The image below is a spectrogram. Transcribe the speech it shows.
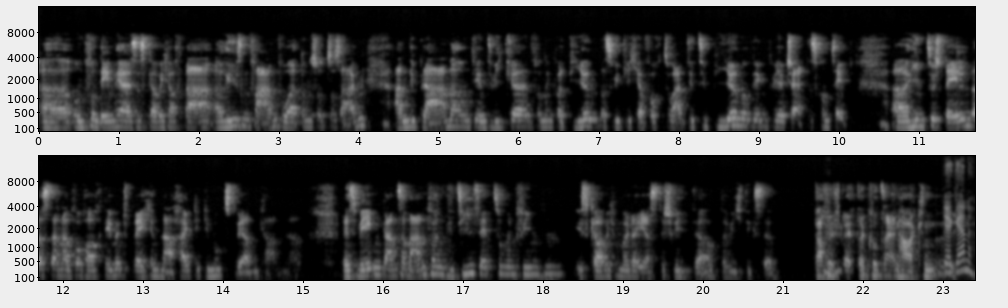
Äh, und von dem her ist es, glaube ich, auch da eine Riesenverantwortung sozusagen an die Planer und die Entwickler von den Quartieren, das wirklich einfach zu antizipieren und irgendwie ein gescheites Konzept äh, hinzustellen, das dann einfach auch dementsprechend nachhaltig genutzt werden kann. Ja. Deswegen ganz am Anfang die Zielsetzungen finden, ist, glaube ich, mal der erste Schritt ja, und der wichtigste. Darf ich vielleicht da kurz einhaken? Ja, gerne.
